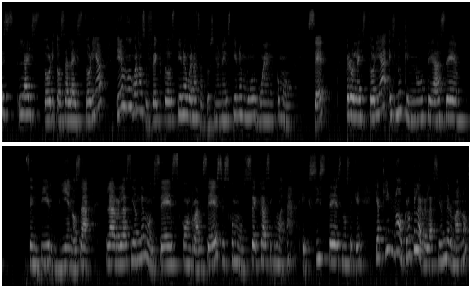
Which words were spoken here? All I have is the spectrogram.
es la historia, o sea, la historia tiene muy buenos efectos, tiene buenas actuaciones, tiene muy buen como set, pero la historia es lo que no te hace sentir bien. O sea, la relación de Moisés con Ramsés es como seca, así como, ah, existes, no sé qué. Y aquí no, creo que la relación de hermanos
